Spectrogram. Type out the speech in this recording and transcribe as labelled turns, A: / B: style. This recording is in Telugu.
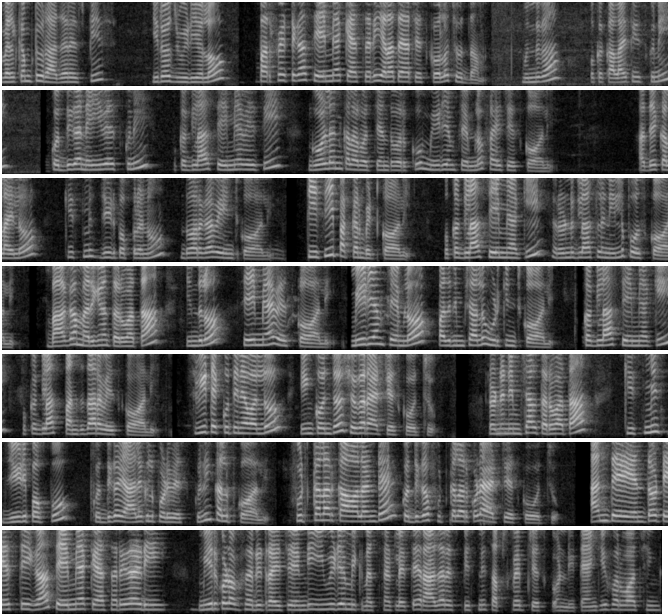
A: Welcome to Raja recipes. ఈరోజు వీడియోలో పర్ఫెక్ట్గా సేమియా కేసరి ఎలా తయారు చేసుకోవాలో చూద్దాం. ముందుగా ఒక కళాయి తీసుకుని కొద్దిగా నెయ్యి వేసుకుని ఒక గ్లాస్ సేమియా వేసి గోల్డెన్ కలర్ వచ్చేంత వరకు మీడియం ఫ్లేమ్లో ఫ్రై చేసుకోవాలి. అదే కళాయిలో కిస్మిస్ జీడిపప్పులను దోరగా వేయించుకోవాలి. తీసి పక్కన పెట్టుకోవాలి. ఒక గ్లాస్ సేమ్యాకి రెండు గ్లాసుల నీళ్ళు పోసుకోవాలి. బాగా మరిగిన తరువాత ఇందులో సేమియా వేసుకోవాలి. మీడియం ఫ్లేమ్లో పది నిమిషాలు ఉడికించుకోవాలి. ఒక గ్లాస్ సేమియాకి ఒక గ్లాస్ పంచదార వేసుకోవాలి. స్వీట్ ఎక్కువ తినేవాళ్ళు ఇంకొంచెం షుగర్ యాడ్ చేసుకోవచ్చు. రెండు నిమిషాల తర్వాత కిస్మిస్ జీడిపప్పు కొద్దిగా యాలకుల పొడి వేసుకుని కలుపుకోవాలి. ఫుడ్ కలర్ కావాలంటే కొద్దిగా ఫుడ్ కలర్ కూడా యాడ్ చేసుకోవచ్చు. అంతే ఎంతో టేస్టీగా సేమియా కేసరి రెడీ. మీరు కూడా ఒకసారి ట్రై చేయండి. ఈ వీడియో మీకు నచ్చినట్లయితే రాజా రెసిపీస్ని సబ్స్క్రైబ్ చేసుకోండి. Thank you for watching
